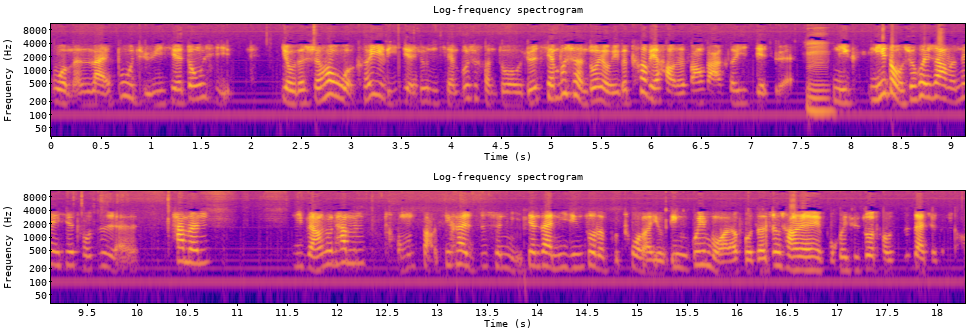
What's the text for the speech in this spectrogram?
我们来布局一些东西。有的时候我可以理解，就是你钱不是很多，我觉得钱不是很多，有一个特别好的方法可以解决。嗯，你你董事会上的那些投资人，他们，你比方说他们从早期开始支持你，现在你已经做的不错了，有一定规模了，否则正常人也不会去做投资在这个时候。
